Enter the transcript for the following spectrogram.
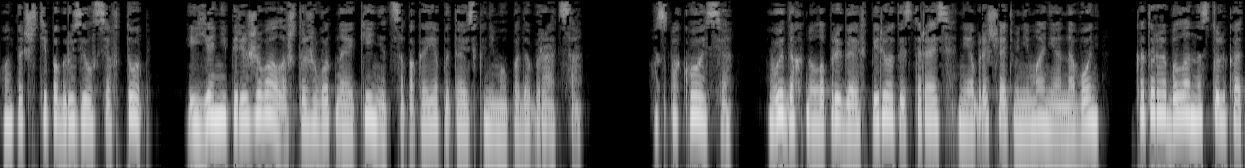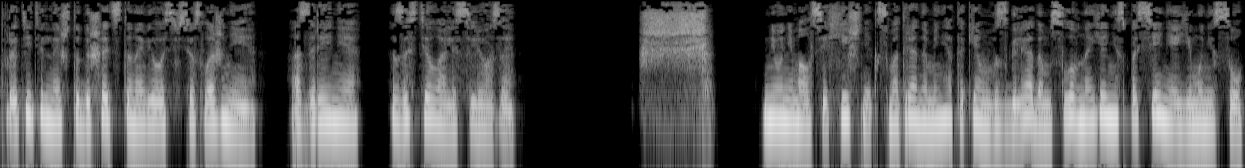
Он почти погрузился в топь, и я не переживала, что животное кинется, пока я пытаюсь к нему подобраться. «Успокойся», Выдохнула, прыгая вперед и стараясь не обращать внимания на вонь, которая была настолько отвратительной, что дышать становилось все сложнее, а зрение застилали слезы. Шш! Не унимался хищник, смотря на меня таким взглядом, словно я не спасение ему несу,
